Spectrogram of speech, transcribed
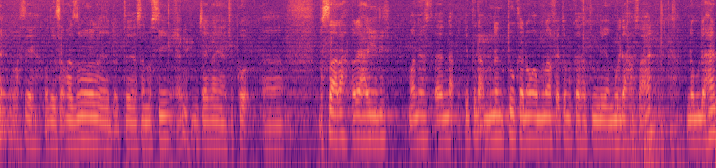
terima kasih kepada Ustaz Fazrul, eh, Dr. Sanusi, eh, perbincangan yang cukup uh, besarlah pada hari ini. Mana uh, nak, kita nak menentukan orang munafik itu bukan satu benda yang mudah Ustaz. Eh? Mudah-mudahan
